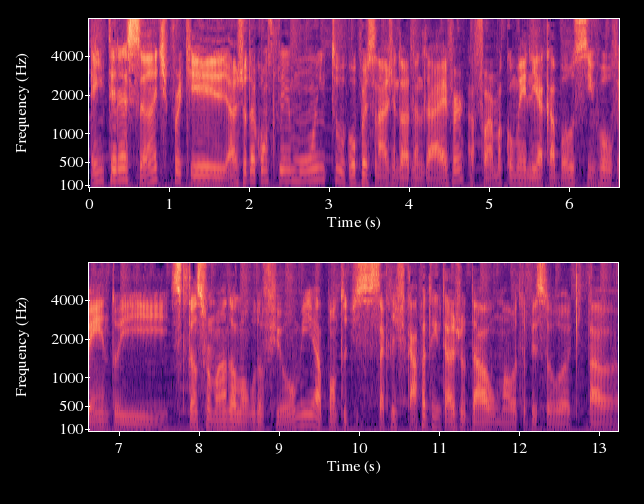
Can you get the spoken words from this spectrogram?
É interessante porque ajuda a construir muito o personagem do Adam Driver, a forma como ele acabou se envolvendo e se transformando ao longo do filme, a ponto de se sacrificar para tentar ajudar uma outra pessoa que tá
